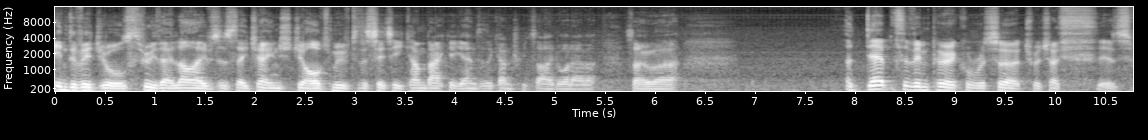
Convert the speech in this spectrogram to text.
individuals through their lives as they change jobs, move to the city, come back again to the countryside, whatever. So uh, a depth of empirical research, which I is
